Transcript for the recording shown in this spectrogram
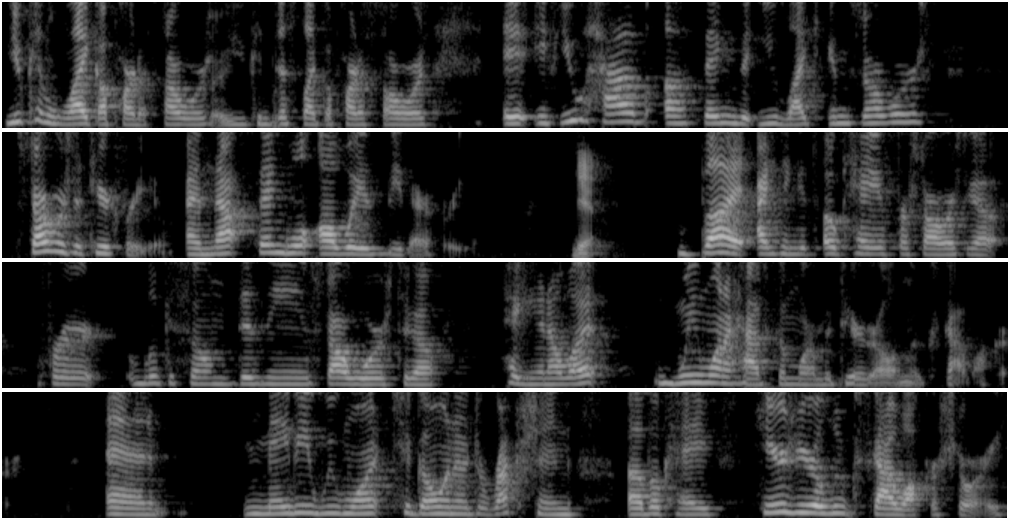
You can like a part of Star Wars or you can dislike a part of Star Wars. If you have a thing that you like in Star Wars, Star Wars is here for you, and that thing will always be there for you. Yeah. But I think it's okay for Star Wars to go, for Lucasfilm, Disney, Star Wars to go, hey, you know what? We want to have some more material on Luke Skywalker. And maybe we want to go in a direction of, okay, here's your Luke Skywalker story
